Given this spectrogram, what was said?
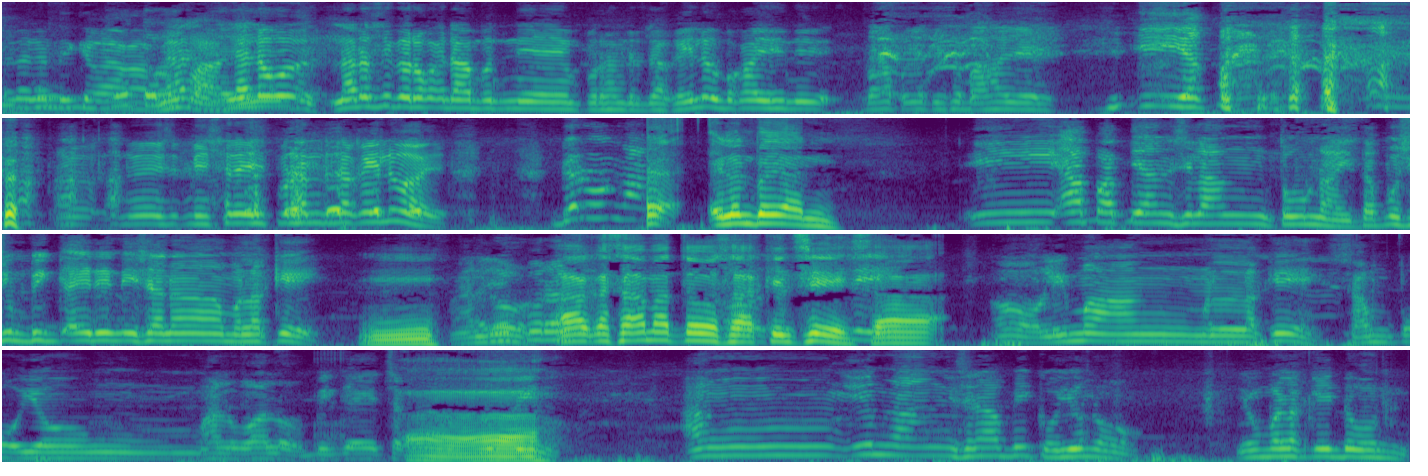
Talagang di ka Lalo, lalo, lalo siguro kung inabot niya yung 400 na kilo, baka hindi, baka pagdating sa bahay eh. Iiyak pa. Minsan eh, 400 na kilo eh. Ganun nga. Eh, ilan ba yan? I-apat yan silang tunay. Tapos yung big eye rin isa na malaki. Hmm. Ano? Ah, kasama to sa 15. Sa, Oh, lima ang malalaki. Sampo yung halo-halo. Big eye at saka lupin. Ang, yun nga ang sinabi ko, yun oh. Yung malaki doon.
